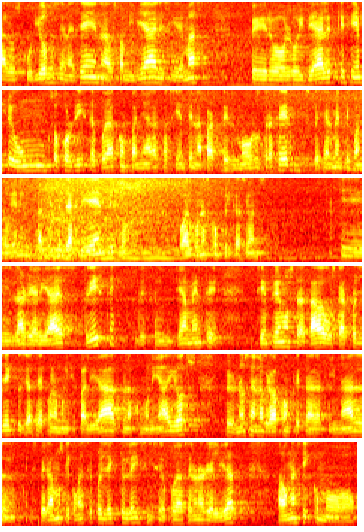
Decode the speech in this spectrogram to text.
a los curiosos en la escena, a los familiares y demás, pero lo ideal es que siempre un socorrista pueda acompañar al paciente en la parte del módulo trasero, especialmente cuando vienen pacientes de accidentes o, algunas complicaciones. Eh, la realidad es triste, definitivamente siempre hemos tratado de buscar proyectos, ya sea con la municipalidad, con la comunidad y otros, pero no se han logrado concretar. Al final esperamos que con este proyecto de ley sí se pueda hacer una realidad. Aún así, como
